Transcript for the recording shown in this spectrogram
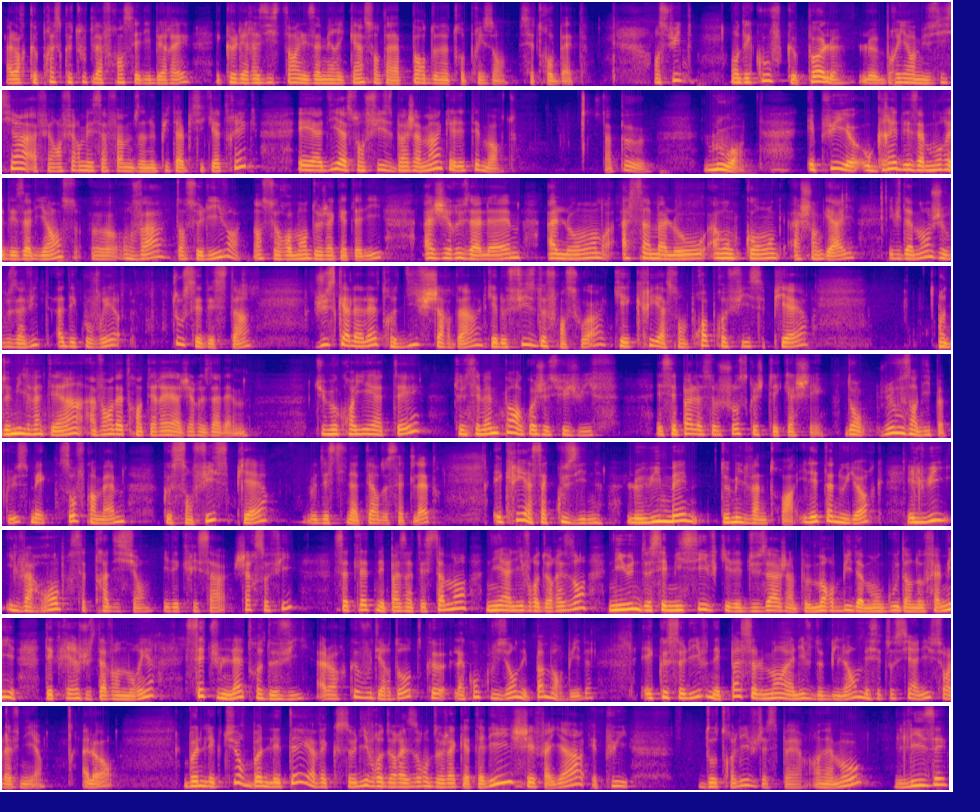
Alors que presque toute la France est libérée et que les résistants et les Américains sont à la porte de notre prison. C'est trop bête. Ensuite, on découvre que Paul, le brillant musicien, a fait enfermer sa femme dans un hôpital psychiatrique et a dit à son fils Benjamin qu'elle était morte. C'est un peu lourd. Et puis, euh, au gré des amours et des alliances, euh, on va, dans ce livre, dans ce roman de Jacques Attali, à Jérusalem, à Londres, à Saint-Malo, à Hong Kong, à Shanghai. Évidemment, je vous invite à découvrir tous ces destins jusqu'à la lettre d'Yves Chardin, qui est le fils de François, qui écrit à son propre fils Pierre en 2021 avant d'être enterré à Jérusalem. Tu me croyais athée, tu ne sais même pas en quoi je suis juif. Et c'est pas la seule chose que je t'ai cachée. Donc, je ne vous en dis pas plus, mais sauf quand même que son fils, Pierre, le destinataire de cette lettre, écrit à sa cousine le 8 mai 2023. Il est à New York et lui, il va rompre cette tradition. Il écrit ça. Chère Sophie, cette lettre n'est pas un testament, ni un livre de raison, ni une de ces missives qu'il est d'usage un peu morbide à mon goût dans nos familles d'écrire juste avant de mourir. C'est une lettre de vie. Alors que vous dire d'autre que la conclusion n'est pas morbide et que ce livre n'est pas seulement un livre de bilan, mais c'est aussi un livre sur l'avenir. Alors, bonne lecture, bonne l'été avec ce livre de raison de Jacques Attali chez Fayard et puis d'autres livres, j'espère. En un mot, lisez.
